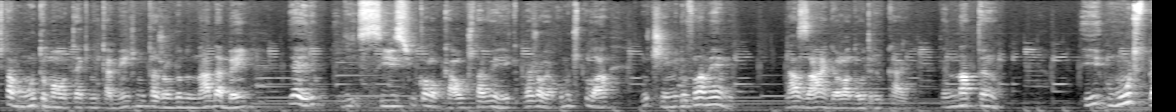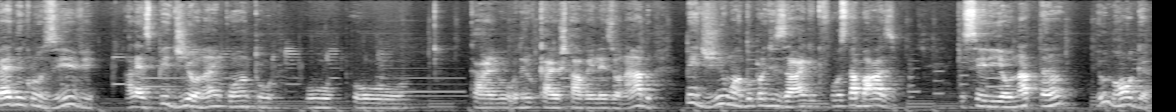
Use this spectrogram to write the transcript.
está muito mal tecnicamente, não está jogando nada bem, e aí ele insiste em colocar o Gustavo Henrique para jogar como titular no time do Flamengo, na zaga, ao lado do Rodrigo Caio, tendo Natan. E muitos pedem, inclusive, aliás, pediam, né, enquanto o, o, Caio, o Rodrigo Caio estava lesionado, pediam uma dupla de zaga que fosse da base, que seria o Natan e o Noga,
